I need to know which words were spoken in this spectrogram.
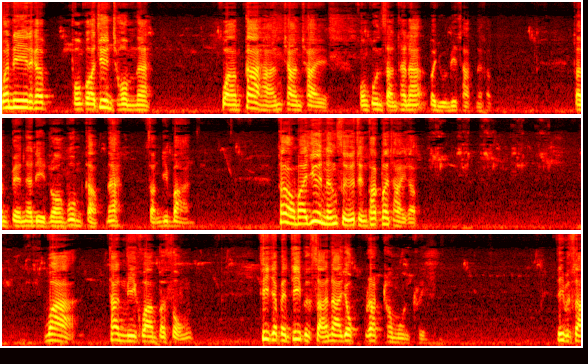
วันนี้นะครับ ผมขอชื่นชมนะ ความกล้าหาญชาญชัยของคุณสันทนะประยูรพิทักษ์นะครับ ท่านเป็นอดีตรองผู้กำกับนะ สันติบาลท่านออกมายื่นหนังสือถึงพรรคเพื่อไทยครับ ว่าท่านมีความประสงค์ ที่จะเป็นที่ปรึกษานายกรัฐมนตรี ที่ปรึกษา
